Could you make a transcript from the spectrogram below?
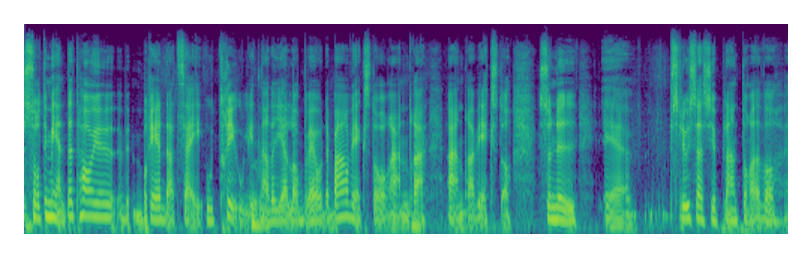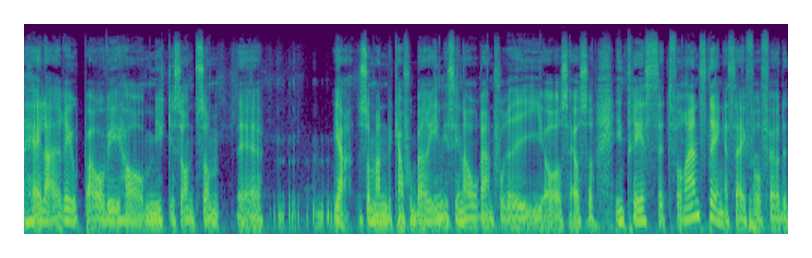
Sortimentet har ju breddat sig otroligt mm. när det gäller både barrväxter och andra, andra växter. Så nu eh, slussas ju plantor över hela Europa och vi har mycket sånt som eh, ja, som man kanske bär in i sina orangerier och så. Så intresset för att anstränga sig för att få det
